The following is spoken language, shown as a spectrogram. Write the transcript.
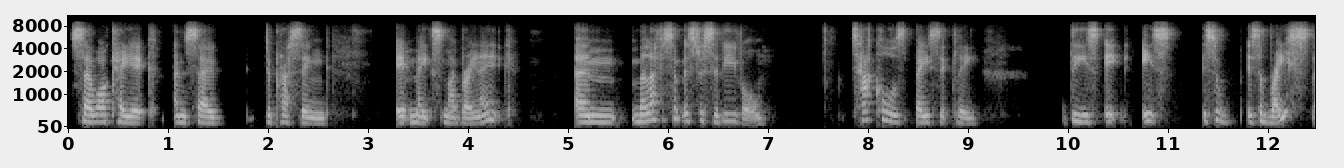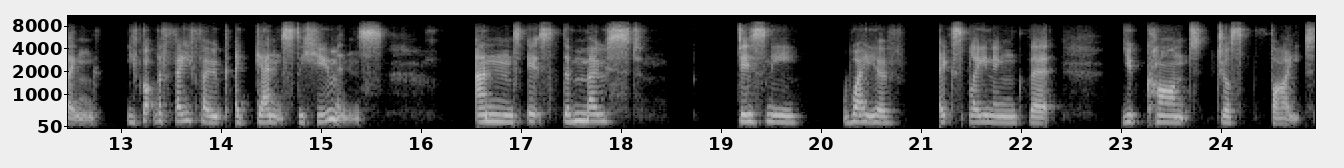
so archaic and so depressing it makes my brain ache. Um maleficent mistress of evil tackles basically these it, it's it's a it's a race thing. You've got the fae folk against the humans. And it's the most disney way of explaining that you can't just fight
